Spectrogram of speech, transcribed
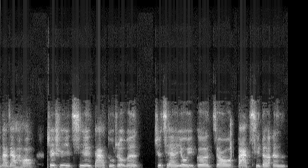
大家好，这是一期答读者问。之前有一个叫霸气的 N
